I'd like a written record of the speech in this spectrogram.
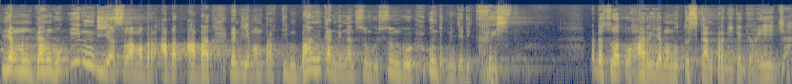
yang mengganggu India selama berabad-abad dan ia mempertimbangkan dengan sungguh-sungguh untuk menjadi Kristen. Pada suatu hari ia memutuskan pergi ke gereja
